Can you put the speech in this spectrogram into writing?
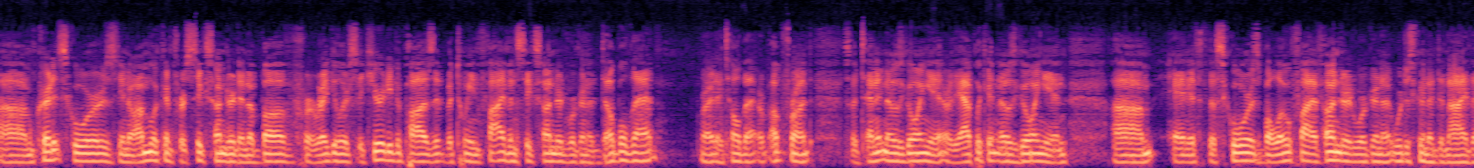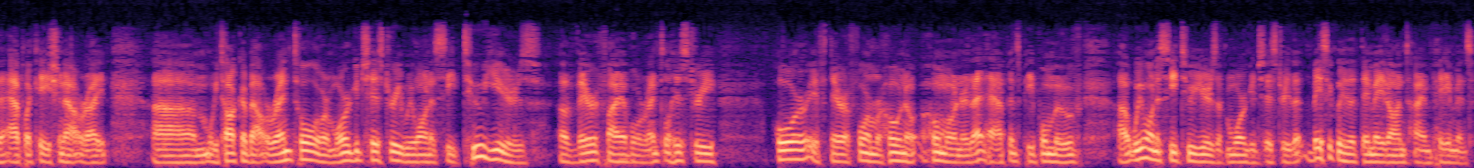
Um, credit scores, you know, I'm looking for 600 and above for a regular security deposit. Between five and 600, we're going to double that, right? I tell that up front, so tenant knows going in or the applicant knows going in. Um, and if the score is below 500, we're gonna we're just gonna deny the application outright. Um, we talk about rental or mortgage history. We want to see two years of verifiable rental history or if they're a former homeowner, that happens, people move. Uh, we want to see two years of mortgage history that basically that they made on time payments.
